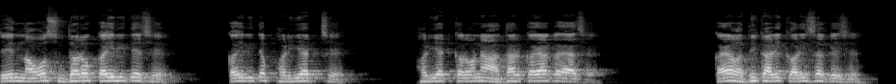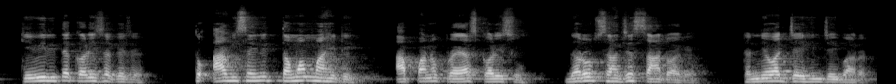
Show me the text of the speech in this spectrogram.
તે નવો સુધારો કઈ રીતે છે, કઈ રીતે ફરિયાદ છે, ફરિયાદ કરવાના આધાર કયા કયા છે કયા અધિકારી કરી શકે છે, કેવી રીતે કરી શકે છે, તો આ વિષયની તમામ માહિતી આપવાનો પ્રયાસ કરીશું. દરરોજ સાંજે સાત વાગે. ધન્યવાદ, જય હિન્દ, જય ભારત.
